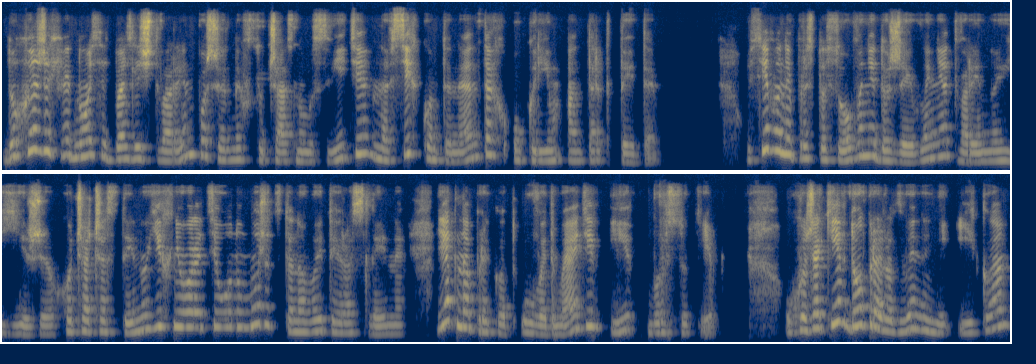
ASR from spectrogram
До хижих відносять безліч тварин, поширених в сучасному світі на всіх континентах, окрім Антарктиди. Усі вони пристосовані до живлення тваринною їжею, хоча частину їхнього раціону можуть становити й рослини, як, наприклад, у ведмедів і борсуків. У хижаків добре розвинені ікла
